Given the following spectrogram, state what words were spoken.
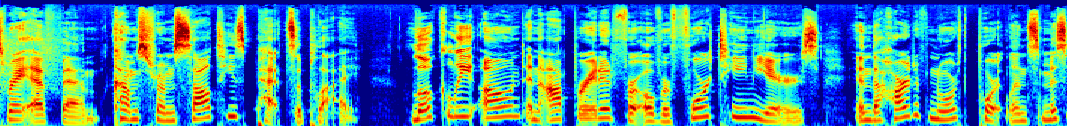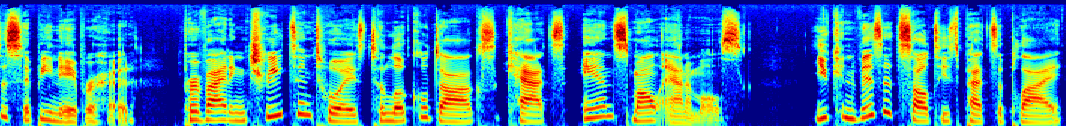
X Ray FM comes from Salty's Pet Supply, locally owned and operated for over 14 years in the heart of North Portland's Mississippi neighborhood, providing treats and toys to local dogs, cats, and small animals. You can visit Salty's Pet Supply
